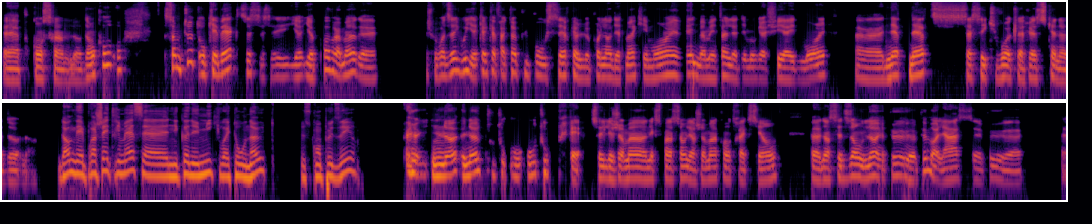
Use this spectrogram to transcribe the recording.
pour qu'on se rende là. Donc, somme toute, au Québec, il n'y a, pas vraiment de. Je peux pas dire, oui, il y a quelques facteurs plus positifs que le poids de l'endettement qui est moins, mais en même temps, la démographie aide moins. net, net, ça s'équivaut avec le reste du Canada. Donc, dans les prochains trimestres, une économie qui va être au neutre, c'est ce qu'on peut dire? neutre ou, tout près. C'est légèrement en expansion, légèrement en contraction. Euh, dans cette zone-là, un peu, un peu mollasse, un peu. Euh, euh,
